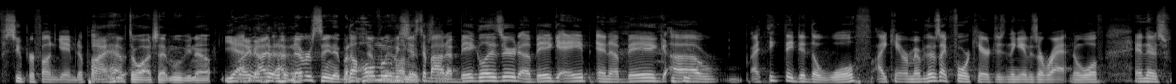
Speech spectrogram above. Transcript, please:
super fun game to play. I have to watch that movie now. Yeah. like, I, I've never seen it, but the I'm whole definitely movie's just 100%. about a big lizard, a big ape, and a big. Uh, I think they did the wolf. I can't remember. There's like four characters in the game. There's a rat and a wolf, and there's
